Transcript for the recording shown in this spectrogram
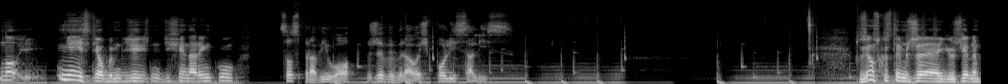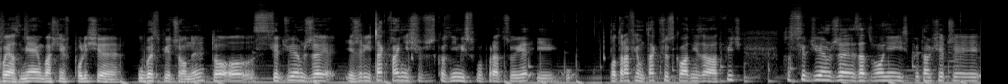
no, nie istniałbym dzisiaj, dzisiaj na rynku. Co sprawiło, że wybrałeś Polisalis? W związku z tym, że już jeden pojazd miałem właśnie w polisie ubezpieczony, to stwierdziłem, że jeżeli tak fajnie się wszystko z nimi współpracuje i potrafią tak wszystko ładnie załatwić, to stwierdziłem, że zadzwonię i spytam się, czy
